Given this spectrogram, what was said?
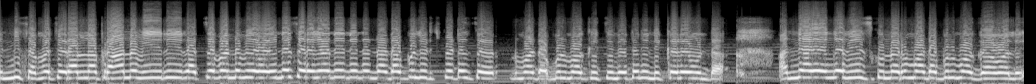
ఎన్ని సంవత్సరాలు నా ప్రాణం వీరి రచ్చబండ మీద పోయినా సరే కానీ నేను నా డబ్బులు విడిచిపెట్టాను సార్. మా డబ్బులు మాకు ఇచ్చింది అయితే నేను ఇక్కడే ఉంటా. అన్యాయంగా తీసుకున్నారు మా డబ్బులు మాకు కావాలి.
